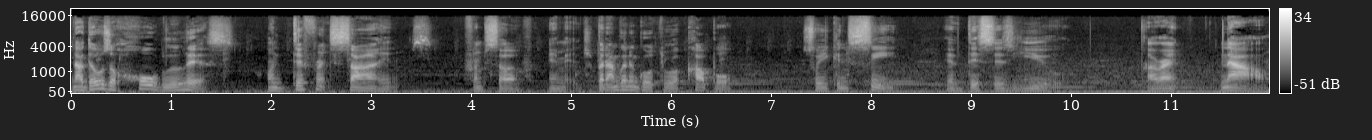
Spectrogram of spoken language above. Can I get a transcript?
Now, there was a whole list on different signs from self image, but I'm going to go through a couple so you can see if this is you. All right? Now,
